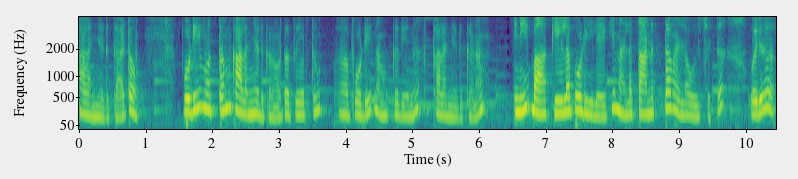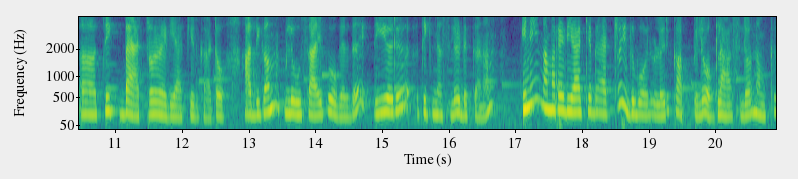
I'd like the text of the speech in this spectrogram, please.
കളഞ്ഞെടുക്കാം കേട്ടോ. പൊടി മൊത്തം കളഞ്ഞെടുക്കണം കേട്ടോ. തീർത്തും പൊടി നമുക്കിതിൽ നിന്ന് കളഞ്ഞെടുക്കണം. ഇനി ബാക്കിയുള്ള പൊടിയിലേക്ക് നല്ല തണുത്ത വെള്ളം ഒഴിച്ചിട്ട് ഒരു തിക്ക് ബാറ്റർ റെഡിയാക്കി എടുക്കുക കേട്ടോ. അധികം ലൂസായി പോകരുത്. ഈ ഒരു തിക്നെസ്സിൽ എടുക്കണം. ഇനി നമ്മൾ റെഡിയാക്കിയ ബാറ്റർ ഇതുപോലുള്ള ഒരു കപ്പിലോ ഗ്ലാസ്സിലോ നമുക്ക്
